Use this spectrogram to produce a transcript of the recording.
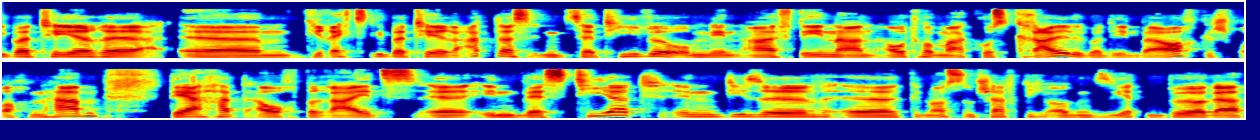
rechtslibertäre, ähm, die rechtslibertäre Atlas-Initiative um den AfD-nahen Autor Markus Krall, über den wir auch gesprochen haben, der hat auch bereits äh, investiert in diese äh, genossenschaftlich organisierten Bürger,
